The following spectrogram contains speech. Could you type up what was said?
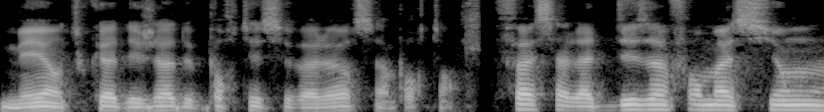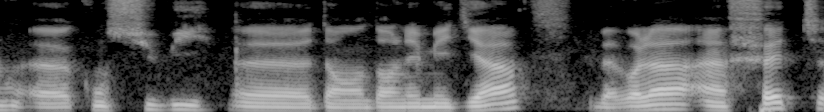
mais en tout cas déjà de porter ces valeurs, c'est important. Face à la désinformation euh, qu'on subit euh, dans, dans, les médias, eh ben voilà un fait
